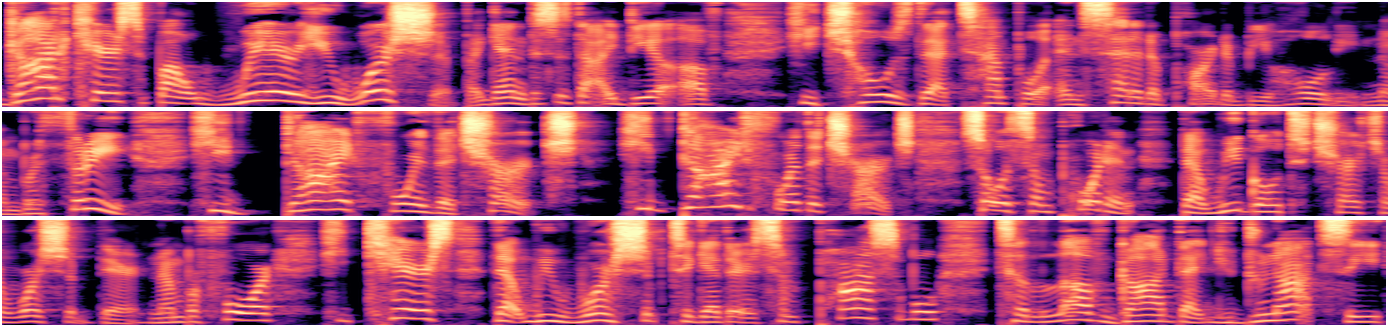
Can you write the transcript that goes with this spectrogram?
God cares about where you worship. Again, this is the idea of He chose that temple and set it apart to be holy. Number three, He died for the church. He died for the church. So it's important that we go to church and worship there. Number four, he cares that we worship together. It's impossible to love God that you do not see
